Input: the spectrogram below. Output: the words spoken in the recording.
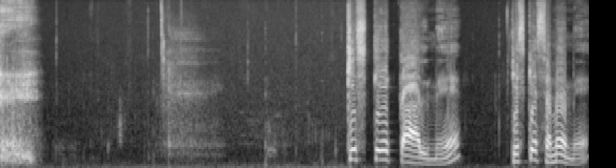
किसके काल में, किसके समय में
